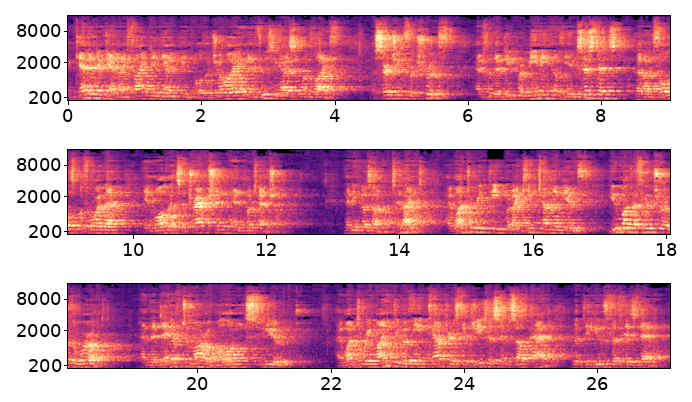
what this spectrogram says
Again and again, I find in young people the joy and enthusiasm of life, a searching for truth and for the deeper meaning of the existence that unfolds before them in all its attraction and potential. Then he goes on, Tonight, I want to repeat what I keep telling youth. You are the future of the world, and the day of tomorrow belongs to you. I want to remind you of the encounters that Jesus himself had with the youth of his day.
